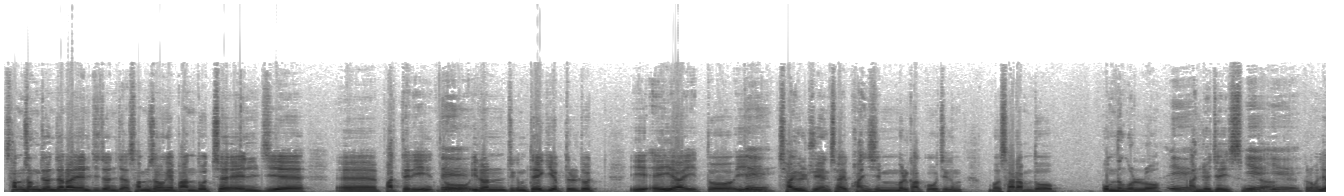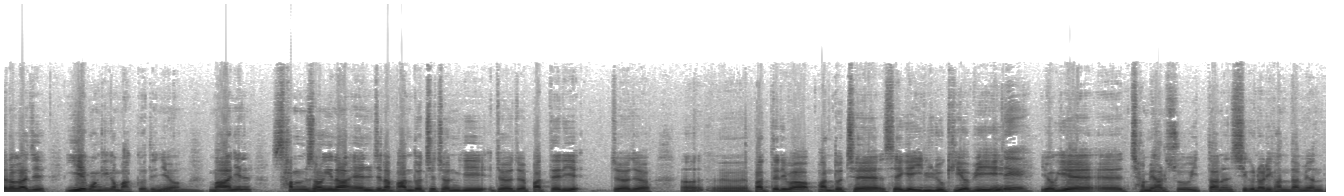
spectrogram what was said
삼성전자나 LG전자, 삼성의 반도체, LG의 에, 배터리 또 네. 이런 지금 대기업들도 이 AI 또이 네. 자율주행차에 관심을 갖고 지금 뭐 사람도 뽑는 걸로 예. 알려져 있습니다. 예, 예. 그러면 여러 가지 이해관계가 맞거든요. 음. 만일 삼성이나 LG나 반도체 전기 저 저 배터리 저저 어, 어, 배터리와 반도체 세계 인류 기업이 네. 여기에 참여할 수 있다는 시그널이 간다면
